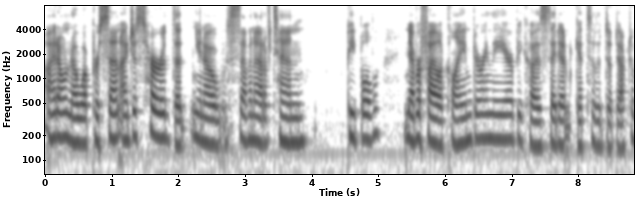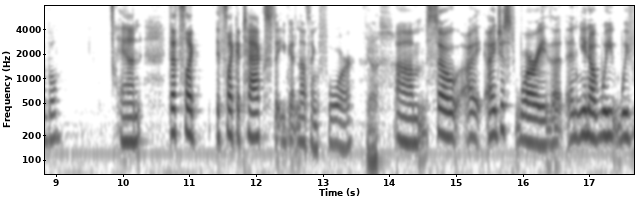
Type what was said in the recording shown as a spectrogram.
I don't know what percent. I just heard that, you know, seven out of 10 people never file a claim during the year because they didn't get to the deductible. And that's like, it's like a tax that you get nothing for. Yes. Um, so I, I just worry that, and you know, we, we've,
